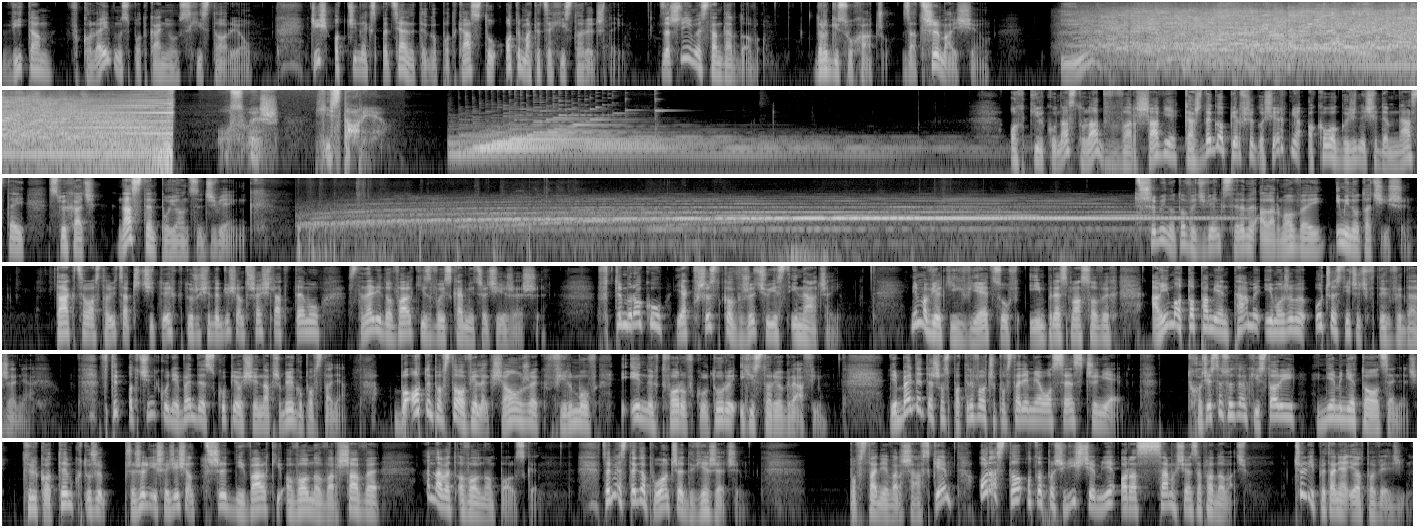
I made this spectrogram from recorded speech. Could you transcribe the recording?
Witam w kolejnym spotkaniu z historią. Dziś odcinek specjalny tego podcastu o tematyce historycznej. Zacznijmy standardowo. Drogi słuchaczu, zatrzymaj się i. Usłysz historię. Od kilkunastu lat w Warszawie każdego 1 sierpnia około godziny 17 słychać następujący dźwięk. Trzyminutowy dźwięk syreny alarmowej i minuta ciszy. Tak cała stolica czci tych, którzy 76 lat temu stanęli do walki z wojskami III Rzeszy. W tym roku, jak wszystko w życiu, jest inaczej. Nie ma wielkich wieców imprez masowych, a mimo to pamiętamy i możemy uczestniczyć w tych wydarzeniach. W tym odcinku nie będę skupiał się na przebiegu powstania, bo o tym powstało wiele książek, filmów i innych tworów kultury i historiografii. Nie będę też rozpatrywał, czy powstanie miało sens, czy nie. Choć jestem studentem historii, nie mnie to oceniać. Tylko tym, którzy przeżyli 63 dni walki o wolną Warszawę, a nawet o wolną Polskę. Zamiast tego połączę dwie rzeczy. Powstanie Warszawskie oraz to, o co prosiliście mnie oraz sam chciałem zaplanować. Czyli pytania i odpowiedzi.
